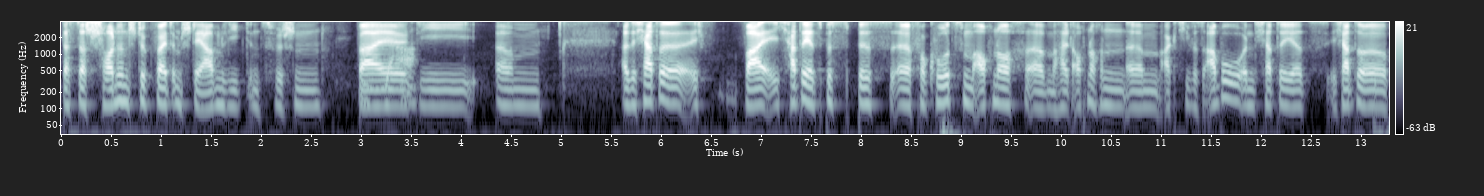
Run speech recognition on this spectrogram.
dass das schon ein Stück weit im Sterben liegt inzwischen. Weil Ja. die, ähm, also ich hatte, ich war, ich hatte jetzt bis, bis äh, vor kurzem auch noch, ähm, halt auch noch ein ähm, aktives Abo und ich hatte jetzt, ich hatte,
